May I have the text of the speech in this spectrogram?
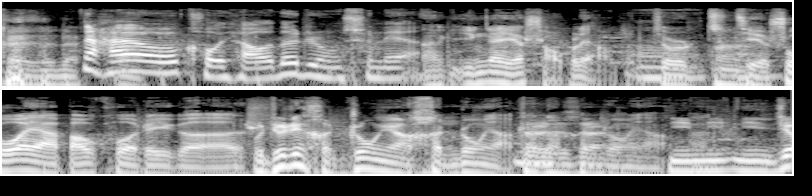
对对对。那还有口条的这种训练 啊，应该也少不了，就是解说呀，包括这个，我觉得这很重要，很重要，真的很重要。你你你这。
